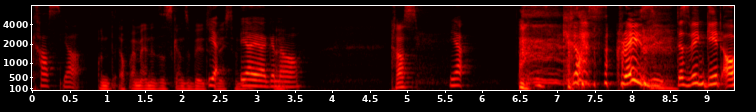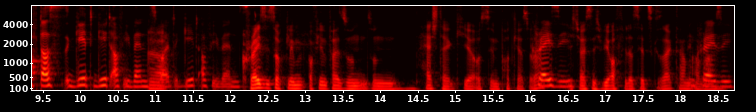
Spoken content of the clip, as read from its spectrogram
krass, ja. Und auf einmal endet das ganze Bild Ja, für dich dann. ja, ja, genau. Krass. Ja. Krass, crazy. Deswegen geht auf das, geht, geht auf Events, Ja. Leute, geht auf Events. Crazy ist auf, auf jeden Fall so ein, so ein Hashtag hier aus dem Podcast, oder? Crazy. Ich weiß nicht, wie oft wir das jetzt gesagt haben, aber Crazy.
